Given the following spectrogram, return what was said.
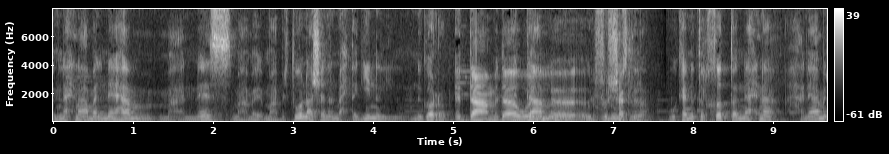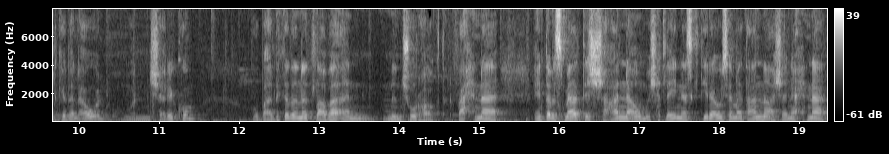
إن إحنا عملناها مع الناس مع مع بلتون عشان محتاجين نجرب الدعم ده الدعم وال... والفلوس والشكل ده. ده. وكانت الخطة إن إحنا هنعمل كده الأول ونشاركهم وبعد كده نطلع بقى ننشرها أكتر. فإحنا أنت ما سمعتش عنا أو مش هتلاقي ناس كتير قوي سمعت عنا عشان إحنا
